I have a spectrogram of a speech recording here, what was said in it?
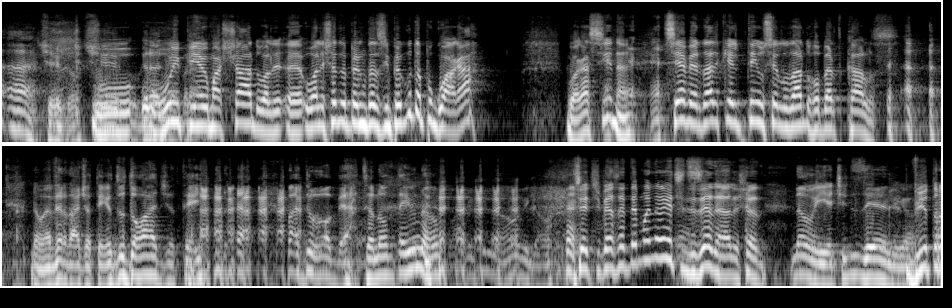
Ah, chegou. Chico, O, o Rui abraço. Pinheiro Machado, o eh, o Alexandre pergunta assim, pergunta pro Guará, Guaraci, né? se é verdade que ele tem o celular do Roberto Carlos. Não, é verdade, eu tenho do Dodge, eu tenho. Mas do Roberto eu não tenho, não. Claro que não, amigão. Se ele tivesse até, mas não ia te dizer, né, Alexandre? Não ia te dizer, amigão. Vitor...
